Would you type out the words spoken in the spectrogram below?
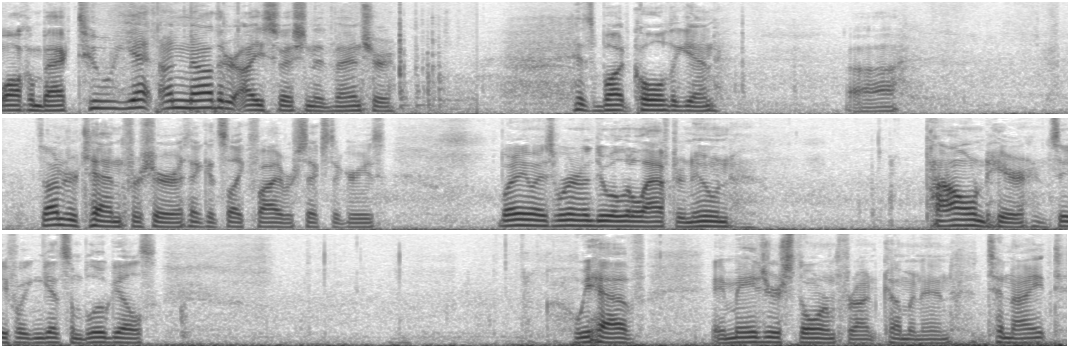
Welcome back to yet another ice fishing adventure. It's butt cold again. Uh, it's under 10 for sure. I think it's like 5 or 6 degrees. But anyways, we're going to do a little afternoon pound here and see if we can get some bluegills. We have a major storm front coming in tonight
